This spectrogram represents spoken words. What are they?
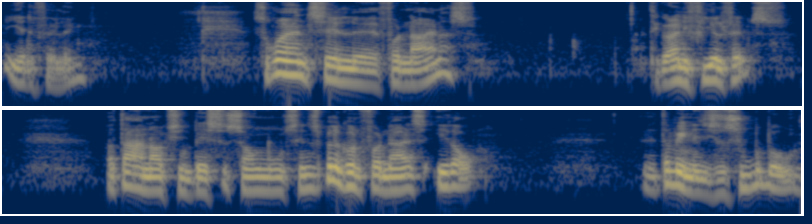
i NFL. Ikke? Så rører han til øh, for Niners. Det gør han i 94. Og der er nok sin bedste sæson nogensinde. Han spiller kun for Niners et år. Øh, der vinder de så Super Bowl.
